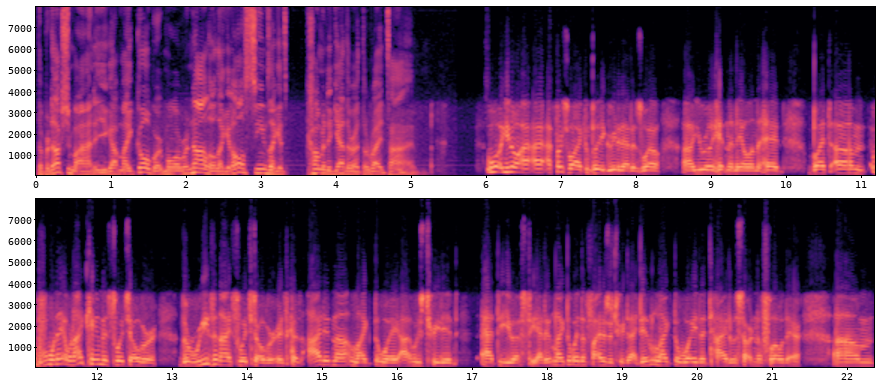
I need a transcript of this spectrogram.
the production behind it, you got Mike Goldberg, Mauro Ranallo. Like it all seems like it's coming together at the right time. Well, you know, I, I, first of all, I completely agree to that as well. Uh, you're really hitting the nail on the head. But um, when I, when I came to switch over, the reason I switched over is because I did not like the way I was treated at the UFC. I didn't like the way the fighters were treated. I didn't like the way the tide was starting to flow there, um,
